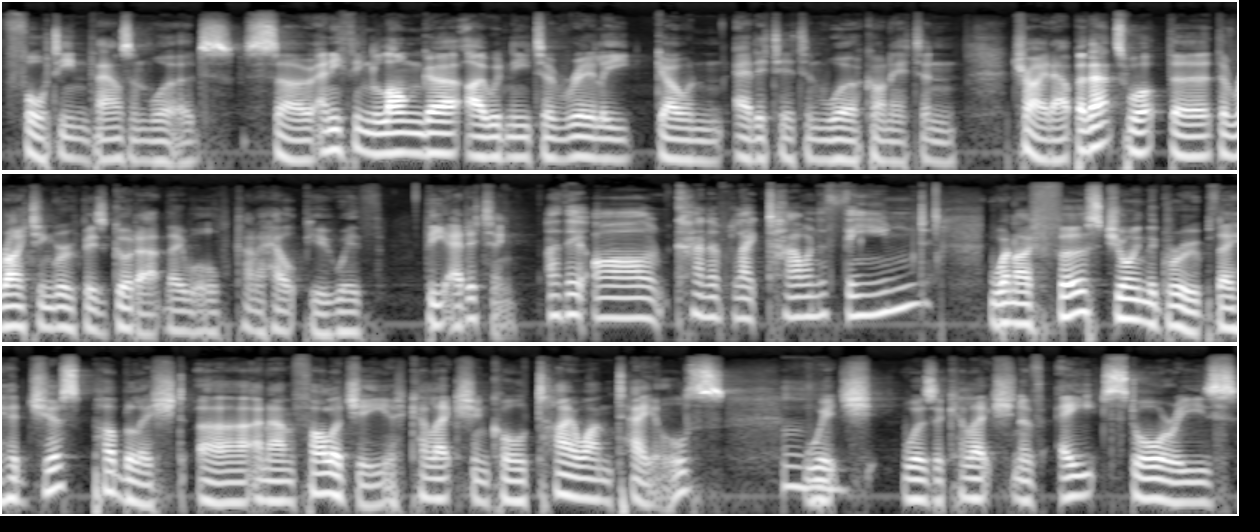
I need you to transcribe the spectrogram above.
14,000 words. So anything longer, I would need to really go and edit it and work on it and try it out. But that's what the, the writing group is good at. They will kind of help you with the editing. Are they all kind of like Taiwan themed? When I first joined the group, they had just published uh, an anthology, a collection called Taiwan Tales, which was a collection of eight stories,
